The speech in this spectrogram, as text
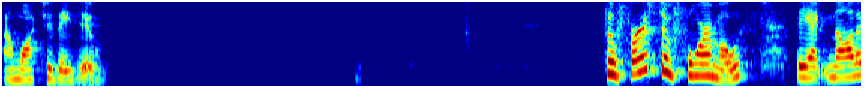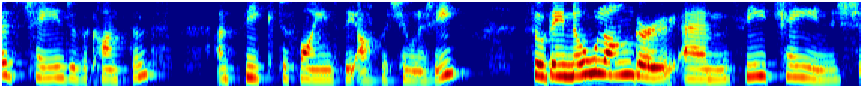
and what do they do? So first and foremost, they acknowledge change as a constant and seek to find the opportunity. So they no longer um, see change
